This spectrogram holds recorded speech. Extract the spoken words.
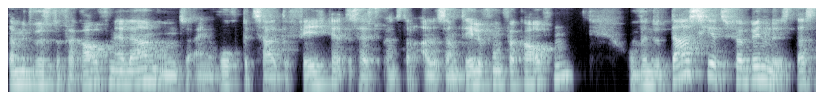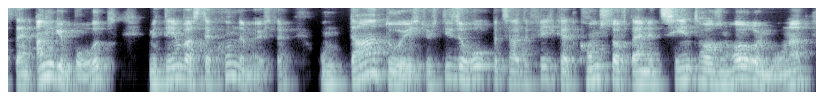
Damit wirst du verkaufen erlernen und eine hochbezahlte Fähigkeit. Das heißt, du kannst dann alles am Telefon verkaufen. Und wenn du das jetzt verbindest, das dein Angebot mit dem, was der Kunde möchte, und dadurch, durch diese hochbezahlte Fähigkeit, kommst du auf deine 10.000 Euro im Monat,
